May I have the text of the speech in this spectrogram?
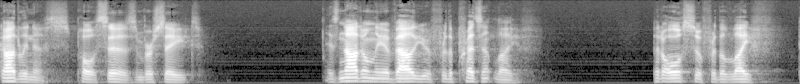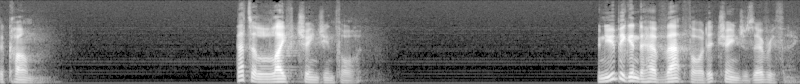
Godliness, Paul says in verse 8, is not only a value for the present life, but also for the life to come. That's a life changing thought. When you begin to have that thought, it changes everything.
